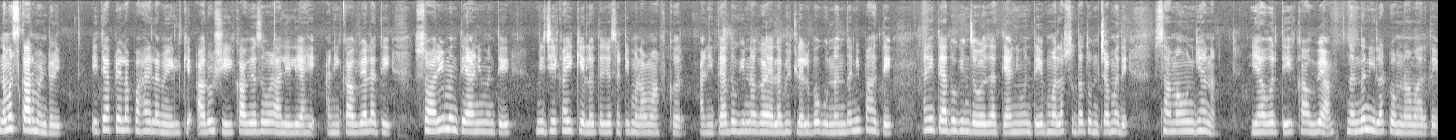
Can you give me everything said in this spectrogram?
नमस्कार मंडळी. इथे आपल्याला पाहायला मिळेल की आरुषी काव्याजवळ आलेली आहे आणि काव्याला ती सॉरी म्हणते आणि म्हणते मी जे काही केलं त्याच्यासाठी मला माफ कर आणि त्या दोघींना गळ्याला भेटलेलं बघून नंदनी पाहते आणि त्या दोघींजवळ जाते आणि म्हणते मला सुद्धा तुमच्यामध्ये सामावून घ्या ना. यावरती काव्या नंदनीला टोमणा मारते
